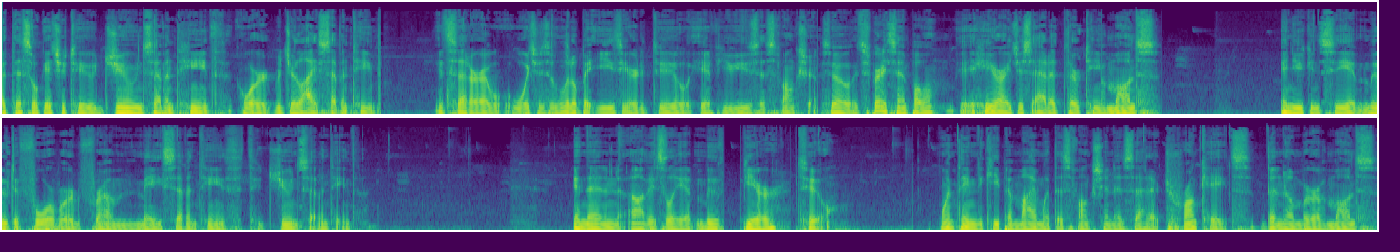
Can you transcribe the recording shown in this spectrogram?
but this will get you to June 17th or July 17th, etc., which is a little bit easier to do if you use this function. So it's pretty simple. Here I just added 13 months, and you can see it moved it forward from May 17th to June 17th. And then obviously it moved year too. One thing to keep in mind with this function is that it truncates the number of months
